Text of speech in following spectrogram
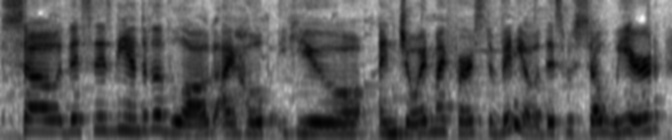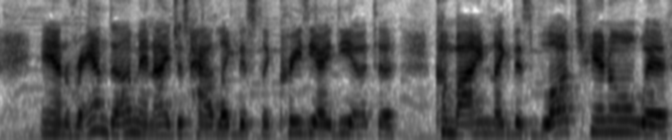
so this is the end of the vlog. I hope you enjoyed my first video. This was so weird and random and I just had like this like crazy idea to combine like this vlog channel with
